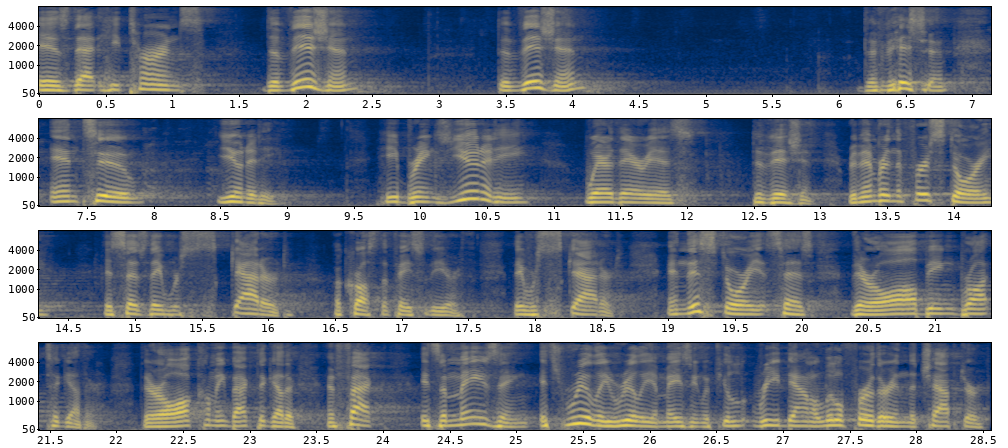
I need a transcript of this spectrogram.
is that he turns division division, division into unity. He brings unity where there is division. Remember in the first story, it says they were scattered across the face of the earth. They were scattered. In this story, it says they're all being brought together. They're all coming back together. In fact, it's amazing. It's really, really amazing. If you read down a little further in the chapter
